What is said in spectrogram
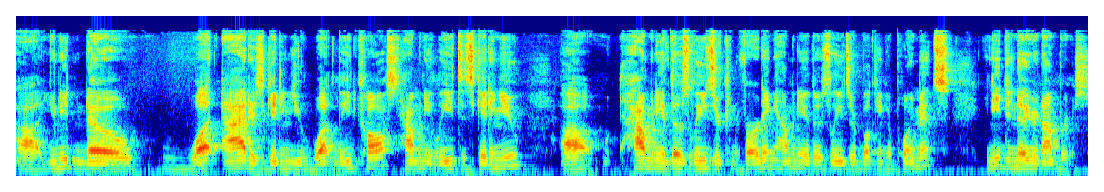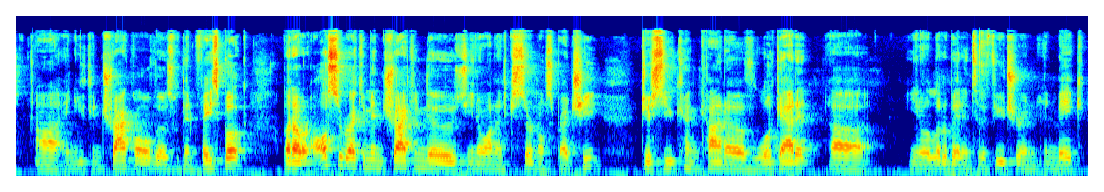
Uh, you need to know what ad is getting you what lead cost, how many leads it's getting you, uh, how many of those leads are converting, how many of those leads are booking appointments. You need to know your numbers, uh, and you can track all of those within Facebook. But I would also recommend tracking those, you know, on an external spreadsheet, just so you can kind of look at it, uh, you know, a little bit into the future and, and make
